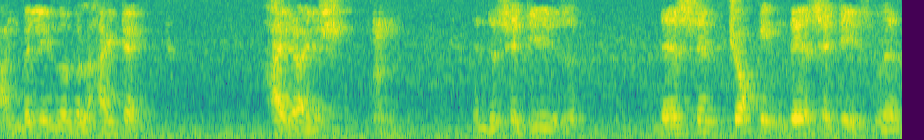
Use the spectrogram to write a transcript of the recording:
unbelievable high-tech, high-rise in the cities. They're still choking their cities with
